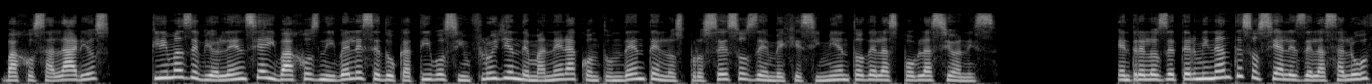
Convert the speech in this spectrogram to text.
bajos salarios, climas de violencia y bajos niveles educativos influyen de manera contundente en los procesos de envejecimiento de las poblaciones. Entre los determinantes sociales de la salud,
